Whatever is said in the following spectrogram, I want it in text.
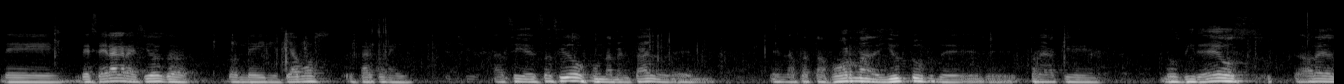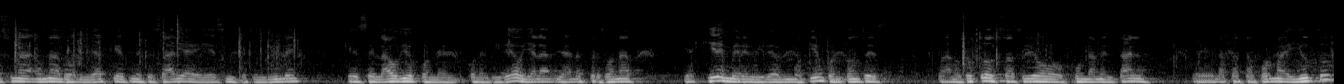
de, ser agradecidos de donde iniciamos estar con ellos. Así es, ha sido fundamental en, en la plataforma de YouTube de- de- para que los videos, ahora es una, una dualidad que es necesaria y es imprescindible, que es el audio con el, con el video. Ya, la- ya las personas ya quieren ver el video al mismo tiempo, entonces para nosotros ha sido fundamental eh, la plataforma de YouTube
